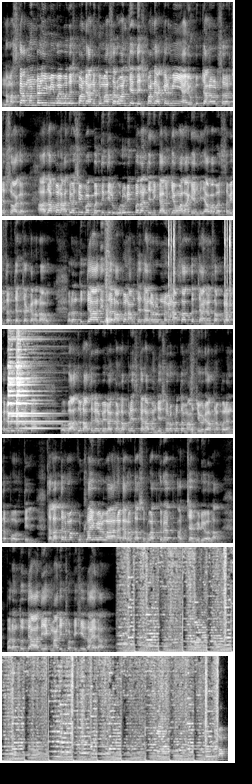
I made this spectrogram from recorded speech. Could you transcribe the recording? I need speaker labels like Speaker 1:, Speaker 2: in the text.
Speaker 1: नमस्कार मंडळी मी वैभव देशपांडे आणि तुम्हा सर्वांचे देशपांडे अकॅडमी या यूट्यूब चॅनलवर सहरचे स्वागत. आज आपण आदिवासी विभाग भरतीतील उर्वरित पदांचे निकाल केव्हा लागेल याबाबत सविस्तर चर्चा करणार आहोत. परंतु त्याआधी जर आपण आमच्या चॅनलवर नवीन असाल तर चॅनल सबस्क्राईब करायला विसरू नका व बाजूला असलेल्या बेलायकॉनला प्रेस करा म्हणजे सर्वप्रथम आमचे व्हिडिओ आपणापर्यंत पोहोचतील. चला तर मग कुठलाही वेळ वाया न घालवता सुरुवात करूयात आजच्या व्हिडिओला परंतु त्याआधी एक माझी छोटीशी जाहिरात.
